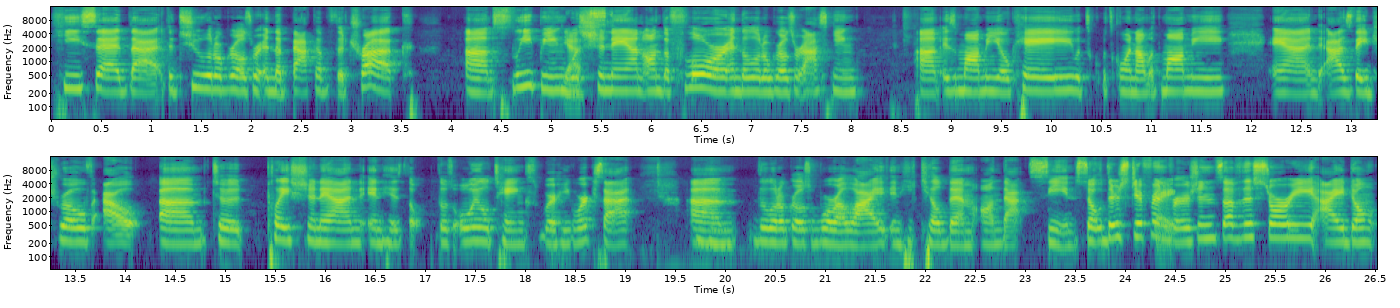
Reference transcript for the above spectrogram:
he said that the two little girls were in the back of the truck, um, sleeping Yes. with Shanann on the floor, and the little girls were asking, um, "Is mommy okay? What's what's going on with mommy?" And as they drove out um, to place Shanann in his those oil tanks where he works at, um, Mm-hmm. the little girls were alive, and he killed them on that scene. So there's different Right. versions of this story. I don't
